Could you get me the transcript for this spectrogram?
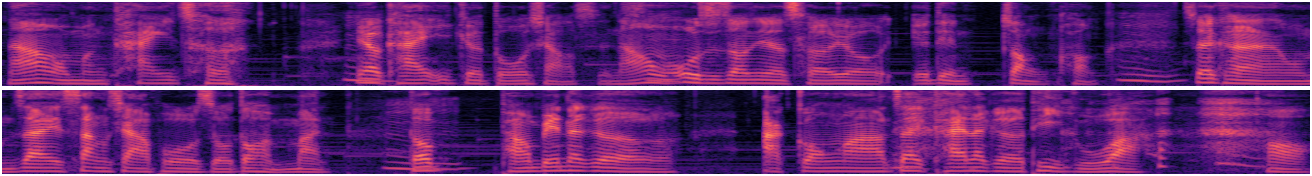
然后我们开车，要开一个多小时，然后我们是。物资中心的车又有点状况，嗯，所以可能我们在上下坡的时候都很慢，嗯。都旁边那个阿公啊在开那个剔骨啊，哦，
